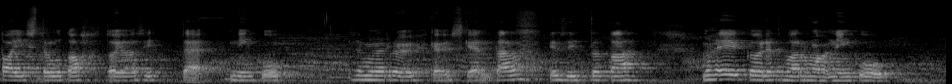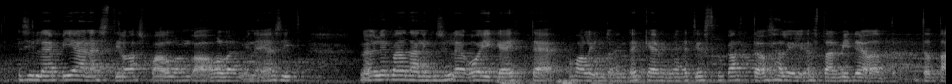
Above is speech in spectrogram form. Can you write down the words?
taistelutahto ja sitten niinku semmoinen röyhkeys kentällä. Ja sitten tota, no heikkoudet varmaan niinku silleen pienessä tilassa pallon kanssa oleminen ja sit No ylipäätään niin sille oikeitten valintojen tekeminen, että just kun katsoo välillä jostain videolta tota,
